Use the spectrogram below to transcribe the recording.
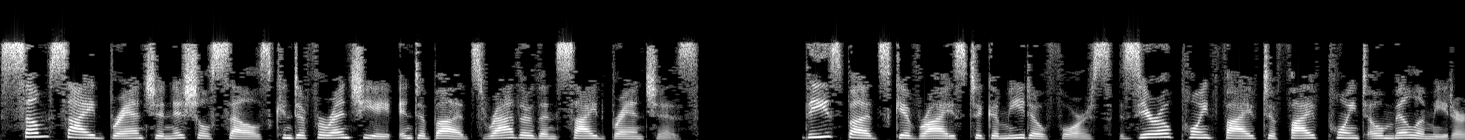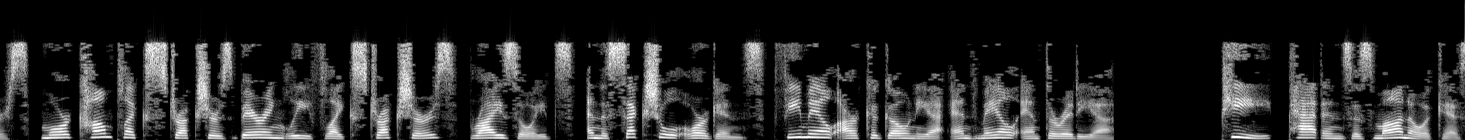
Some side branch initial cells can differentiate into buds rather than side branches. These buds give rise to gametophores 0.5 to 5.0 mm, more complex structures bearing leaf-like structures, rhizoids, and the sexual organs female archegonia and male antheridia. P. patens is monoicous,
